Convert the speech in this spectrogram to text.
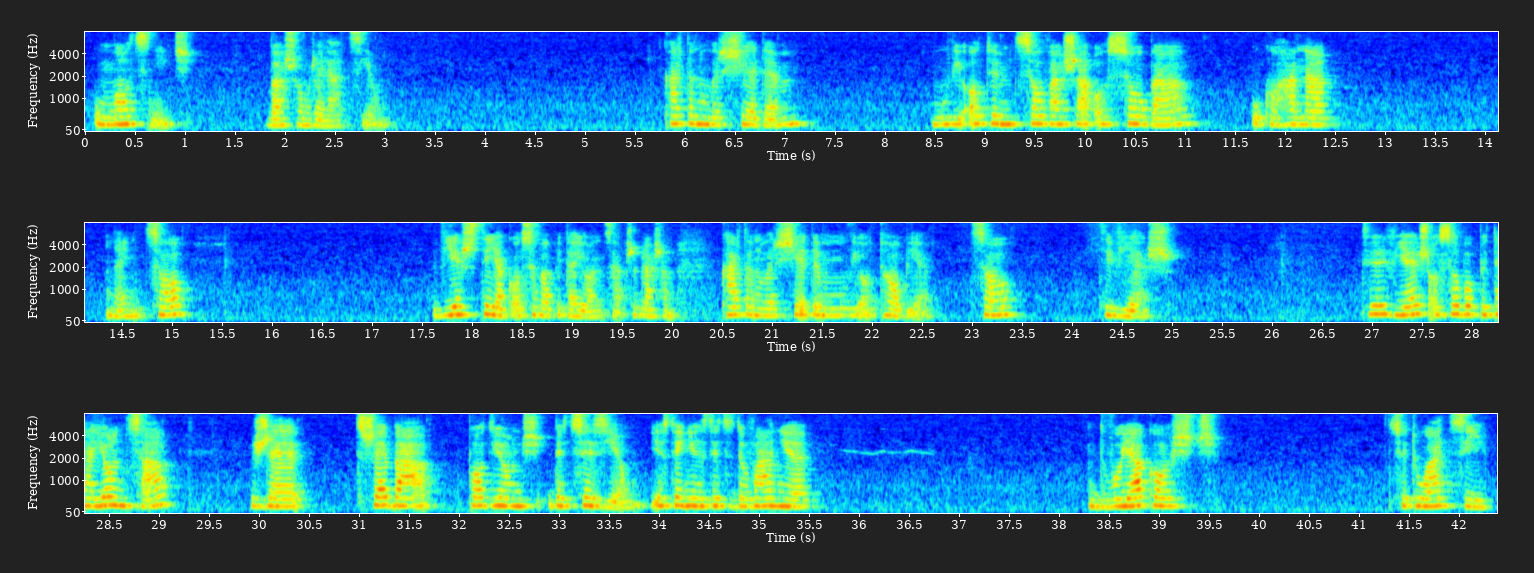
umocnić Waszą relację. Karta numer 7 mówi o tym, co Wasza osoba ukochana, co wiesz Ty jako osoba pytająca. Przepraszam. Karta numer 7 mówi o Tobie. Co Ty wiesz? Ty wiesz, osobo pytająca, że trzeba podjąć decyzję. Jest tutaj niezdecydowanie, dwojakość sytuacji.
